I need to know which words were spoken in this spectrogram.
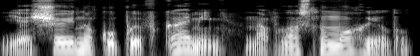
Я щойно купив камінь на власну могилу.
